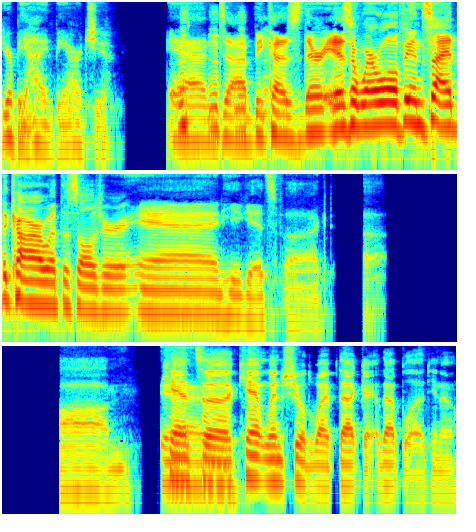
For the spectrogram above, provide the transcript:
you're behind me, aren't you? And uh, because there is a werewolf inside the car with the soldier, and he gets fucked. Um, Can't uh, can't windshield wipe that ga- that blood, you know.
